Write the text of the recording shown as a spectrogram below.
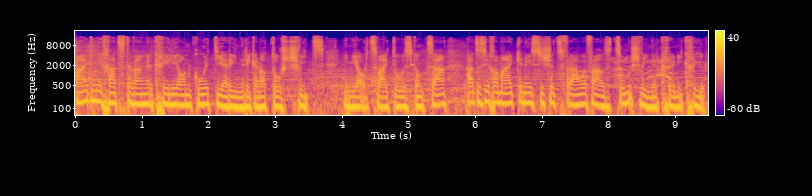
Eigentlich hat der Wenger Kilian gute Erinnerungen an die Ostschweiz. Im Jahr 2010 hat er sich am eidgenössischen Frauenfeld zum Schwingerkönig gekürt.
